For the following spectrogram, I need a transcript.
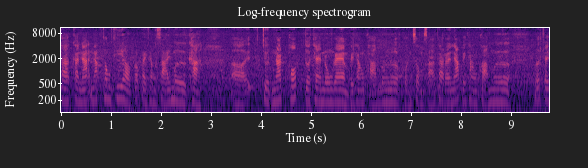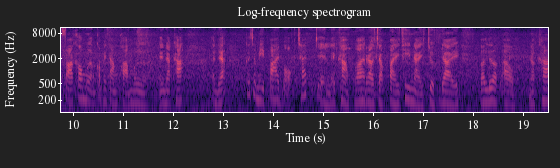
ถ้าคณะนักท่องเที่ยวก็ไปทางซ้ายมือค่ะจุดนัดพบตัวแทนโรงแรมไปทางขวามือ ขนส่งสาธารณะไปทางขวามือ รถไฟฟ้าเข้าเมืองก็ไปทางขวามือเนี่ยนะคะ อันเนี้ยก็จะมีป้ายบอกชัดเจนเลยค่ะ ว่าเราจะไปที่ไหนจุดใดก็เลือกเอานะคะ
